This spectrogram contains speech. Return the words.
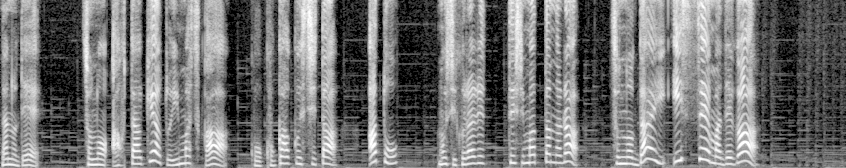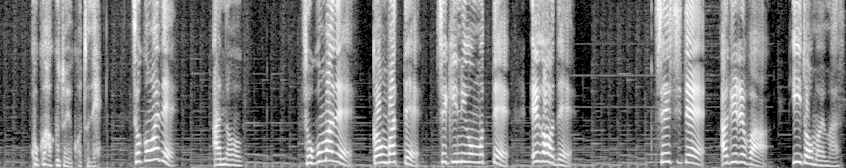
なので、そのアフターケアと言いますか、こう告白した後、もし振られてしまったなら、その第一声までが告白ということで、そこまで、あの、そこまで頑張って、責任を持って、笑顔で、接してあげればいいと思います。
